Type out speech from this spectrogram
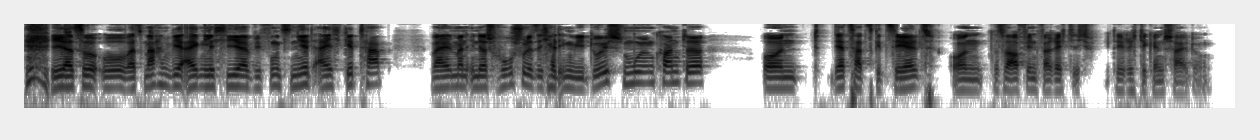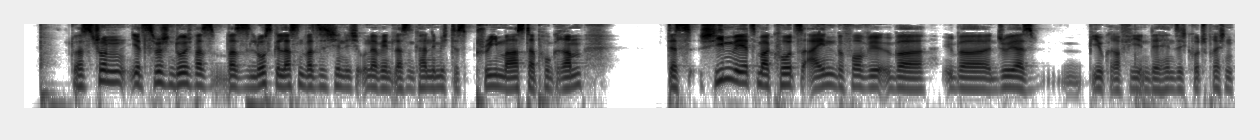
jeder so, oh, was machen wir eigentlich hier? Wie funktioniert eigentlich GitHub? Weil man in der Hochschule sich halt irgendwie durchschmulen konnte und jetzt hat's gezählt und das war auf jeden Fall richtig, die richtige Entscheidung. Du hast schon jetzt zwischendurch was, was losgelassen, was ich hier nicht unerwähnt lassen kann, nämlich das Pre-Master-Programm. Das schieben wir jetzt mal kurz ein, bevor wir über, über Julias Biografie in der Hinsicht kurz sprechen.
